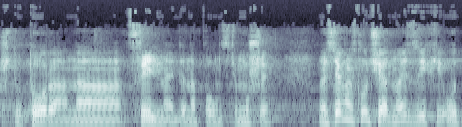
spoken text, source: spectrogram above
что Тора, она цельная, да, она полностью муше. Но, во всяком случае, одно из их, вот,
